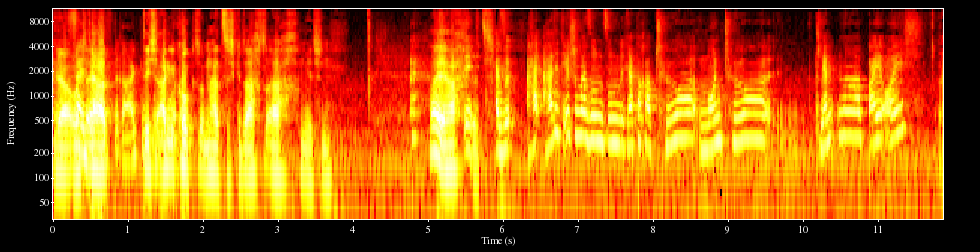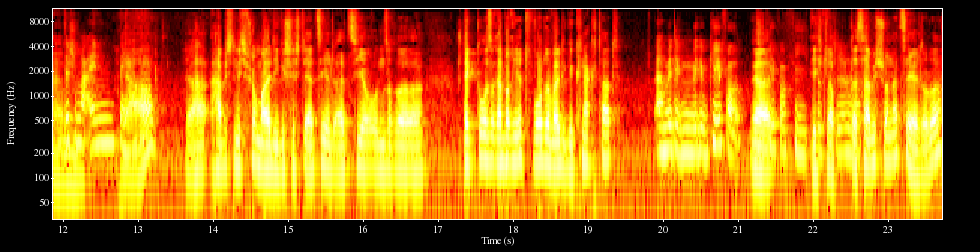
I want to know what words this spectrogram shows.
Ja, und er hat Auftrag dich angeguckt und hat sich gedacht, ach Mädchen. Naja, Ich- gut. Also ha- hattet ihr schon mal so, einen- so einen Reparateur, Monteur, Klempner bei euch? Habt ihr schon mal einen Ähm, Ja, beherbergt? ja habe ich nicht schon mal die Geschichte erzählt, als hier unsere Steckdose repariert wurde, weil die geknackt hat? Ach, mit dem, mit dem Käfer. Ja, dem Käfervieh. Ich das glaube, das habe ich schon erzählt, oder?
